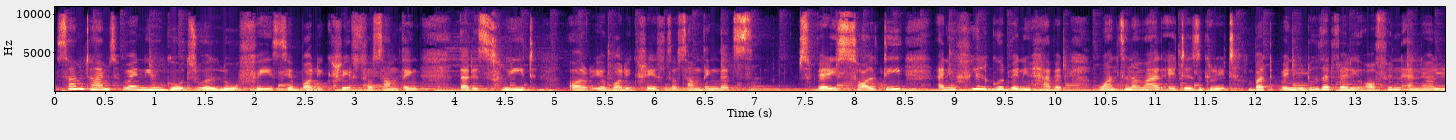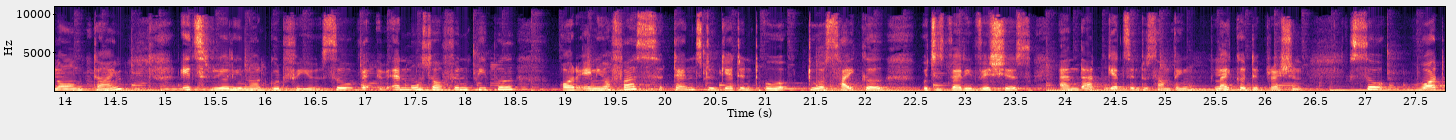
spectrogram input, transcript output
Sometimes, when you go through a low phase, your body craves for something that is sweet, or your body craves for something that's very salty and you feel good when you have it once in a while it is great but when you do that very often and a long time it's really not good for you so and most often people or any of us tends to get into a, to a cycle which is very vicious and that gets into something like a depression. So what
